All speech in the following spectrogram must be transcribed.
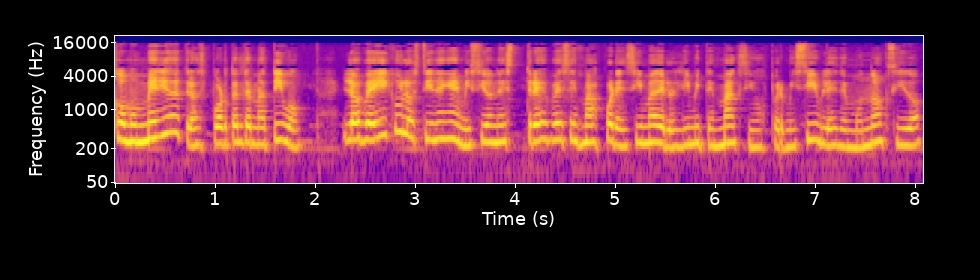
Como medio de transporte alternativo, los vehículos tienen emisiones tres veces más por encima de los límites máximos permisibles de monóxido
